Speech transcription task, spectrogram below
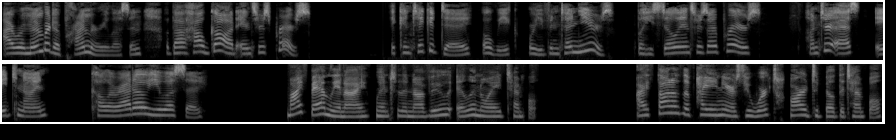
I remembered a primary lesson about how God answers prayers. It can take a day, a week, or even 10 years, but He still answers our prayers. Hunter S., age 9, Colorado, USA. My family and I went to the Nauvoo, Illinois temple. I thought of the pioneers who worked hard to build the temple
